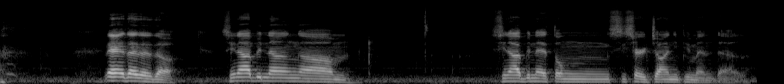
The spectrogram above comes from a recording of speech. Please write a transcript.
ito, ito, ito. Sinabi ng, um, sinabi na itong si Sir Johnny Pimentel.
